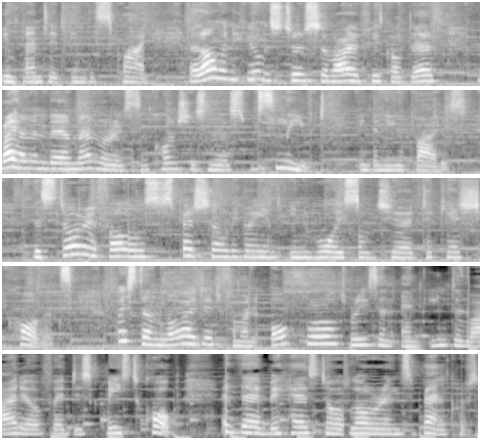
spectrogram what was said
implanted in the spine, allowing humans to survive physical death by having their memories and consciousness sleeved in the new bodies. The story follows specially trained Envoy soldier Takeshi Kovacs, is downloaded from an off-world prison and into the body of a disgraced cop at the behest of Laurens Bancroft,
